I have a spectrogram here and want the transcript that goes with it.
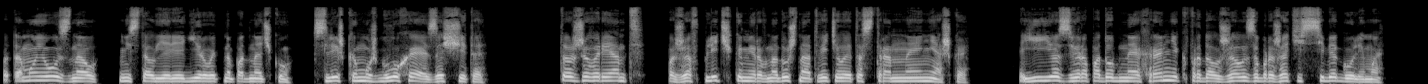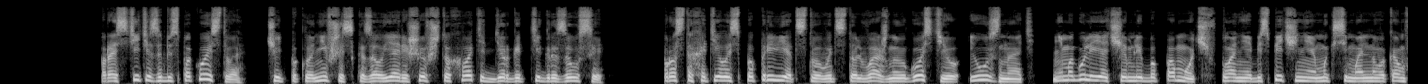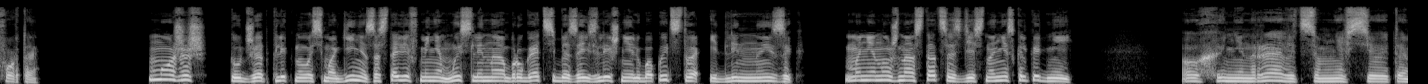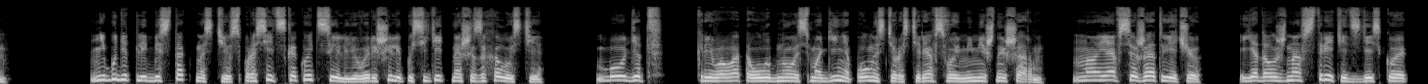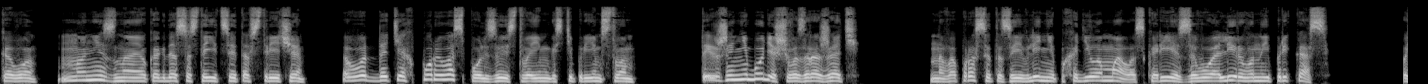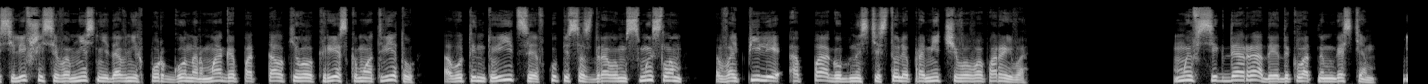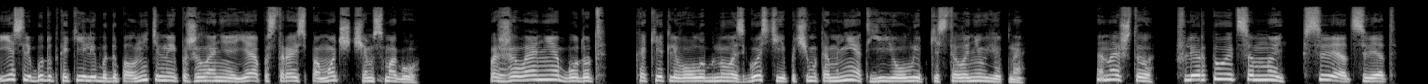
Потому и узнал, не стал я реагировать на подначку. Слишком уж глухая защита. Тоже вариант, пожав плечиками, равнодушно ответила эта странная няшка. Ее звероподобный охранник продолжал изображать из себя голема. «Простите за беспокойство», — чуть поклонившись, сказал я, решив, что хватит дергать тигра за усы. Просто хотелось поприветствовать столь важную гостью и узнать, не могу ли я чем-либо помочь в плане обеспечения максимального комфорта. «Можешь», — тут же откликнулась Магиня, заставив меня мысленно обругать себя за излишнее любопытство и длинный язык. «Мне нужно остаться здесь на несколько дней». «Ох, не нравится мне все это», не будет ли бестактностью спросить, с какой целью вы решили посетить наше захолустье? Будет, Кривовато улыбнулась Магиня, полностью растеряв свой мимишный шарм. Но я все же отвечу. Я должна встретить здесь кое-кого, но не знаю, когда состоится эта встреча. Вот до тех пор и воспользуюсь твоим гостеприимством. Ты же не будешь возражать. На вопрос это заявление походило мало, скорее завуалированный приказ. Поселившийся во мне с недавних пор гонор мага подталкивал к резкому ответу, а вот интуиция вкупе со здравым смыслом вопили о пагубности столь опрометчивого порыва. Мы всегда рады адекватным гостям. Если будут какие-либо дополнительные пожелания, я постараюсь помочь, чем смогу. Пожелания будут, кокетливо улыбнулась гостья, и почему-то мне от ее улыбки стало неуютно. Она что, флиртует со мной? Свет-свет.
